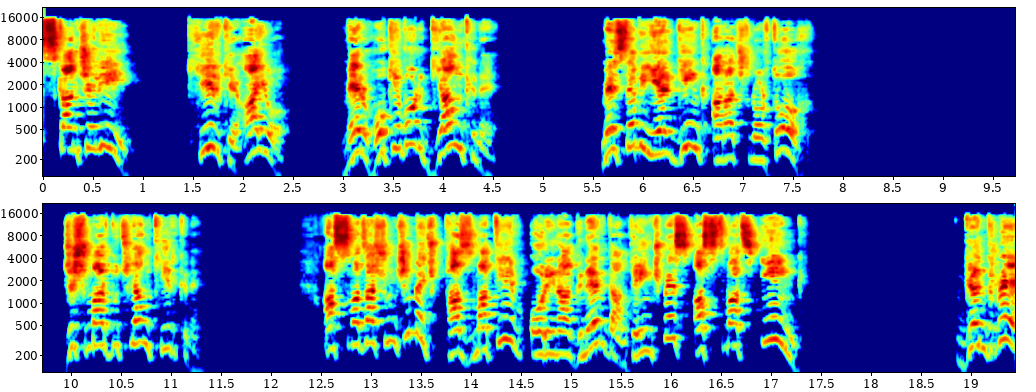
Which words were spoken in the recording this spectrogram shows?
սկանչելի քիրք է այո մեր հոգևոր կյանքն է մեզ դեպի երգինք առաջնորդող ճշմարտության գիրքն է։ Աստվածաշունչի մեջ բազմաթիվ օրինակներ կան, թե ինչպես Աստված ինք գնդրե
